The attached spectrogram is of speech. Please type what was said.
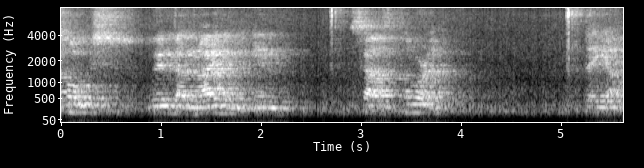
folks lived on an island in South Florida, they, uh,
